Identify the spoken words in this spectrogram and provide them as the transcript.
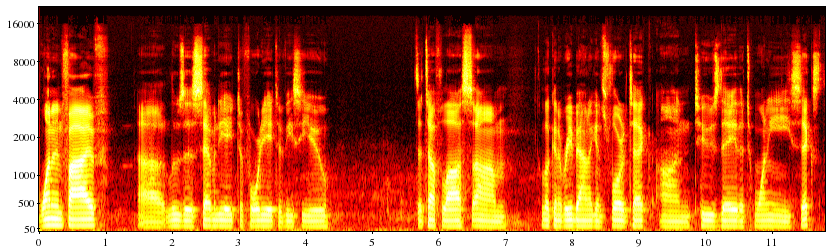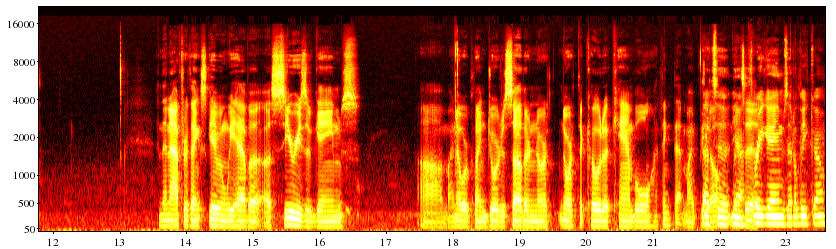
one and five, uh, loses seventy eight to forty eight to VCU. It's a tough loss. Um, looking to rebound against Florida Tech on Tuesday the twenty sixth, and then after Thanksgiving we have a, a series of games. Um, I know we're playing Georgia Southern, North North Dakota, Campbell. I think that might be That's all. it. Yeah, it. three games at Alico.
